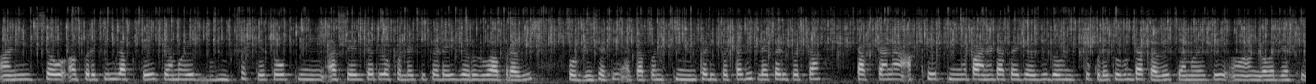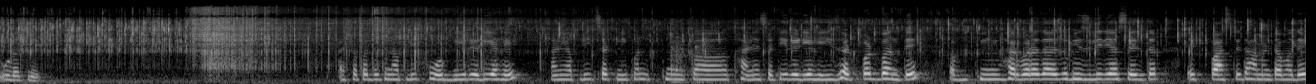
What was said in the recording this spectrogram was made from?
आणि चव अप्रतिम लागते. त्यामुळे शक्यतो असेल तर लोखंडाची कढई जरूर वापरावी फोडणीसाठी. आता आपण कढीपत्ता घेतला आहे कढीपत्ता टाकताना अख्खे पानं टाकायच्याऐवजी दोन तुकडे करून टाकावे. त्यामुळे ते अंगावर जास्त उडत नाही. अशा पद्धतीनं आपली फोडणी रेडी आहे. आणि आपली चटणी पण का खाण्यासाठी रेडी आहे. ही झटपट बनते. हरभरा डाळ जर भिजलेली असेल तर एक पाच ते दहा मिनटामध्ये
